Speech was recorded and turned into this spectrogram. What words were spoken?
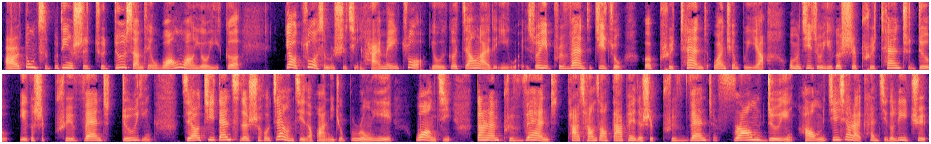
而动词不定式 to do something 往往有一个要做什么事情还没做，有一个将来的意味。所以 prevent 记住和 pretend 完全不一样。我们记住，一个是 pretend to do，一个是 prevent doing。只要记单词的时候这样记的话，你就不容易忘记。当然，prevent 它常常搭配的是 prevent from doing。好，我们接下来看几个例句。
